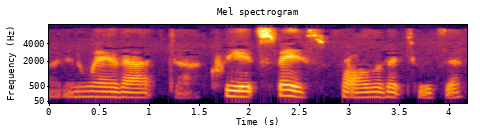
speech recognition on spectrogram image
But in a way that uh, creates space for all of it to exist.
